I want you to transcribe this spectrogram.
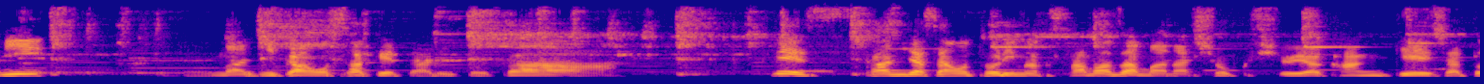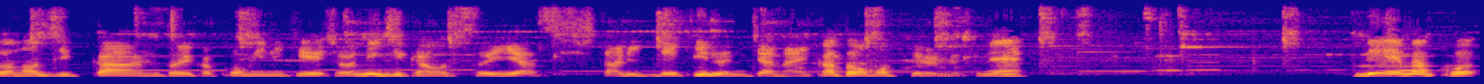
に、まあ、時間を避けたりとか、で、患者さんを取り巻く様々な職種や関係者との時間というかコミュニケーションに時間を費やしたりできるんじゃないかと思ってるんですね。で、まあ、こ、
